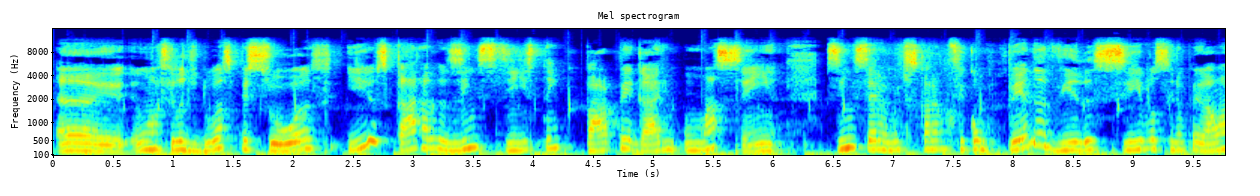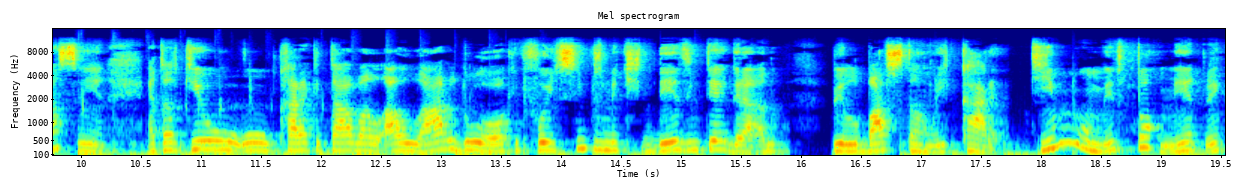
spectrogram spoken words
É uma fila de duas pessoas e os caras insistem para pegarem uma senha. Sinceramente, os caras ficam pé da vida se você não pegar uma senha. É tanto que o, o cara que tava ao lado do Loki foi simplesmente desintegrado pelo bastão. E cara, que momento tormento, hein?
